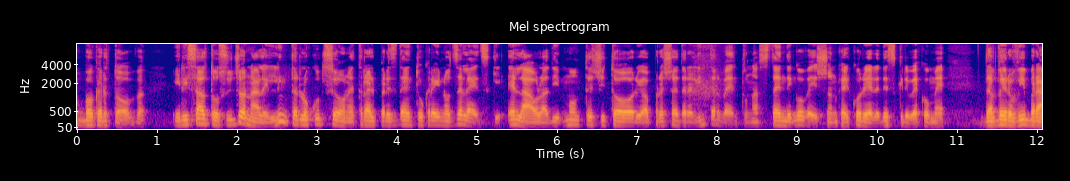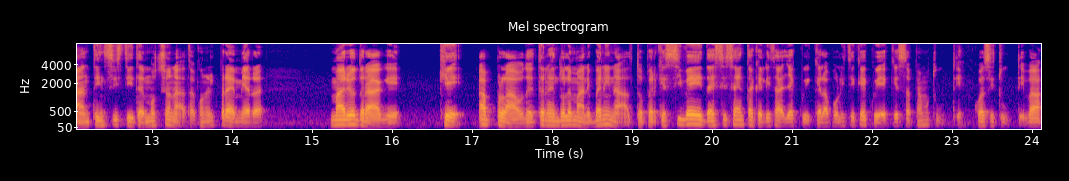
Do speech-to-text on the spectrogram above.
Boker Tov. Il risalto sui giornali l'interlocuzione tra il presidente ucraino Zelensky e l'aula di Montecitorio a precedere l'intervento, una standing ovation che il Corriere descrive come davvero vibrante, insistita e emozionata con il premier Mario Draghi che applaude tenendo le mani ben in alto perché si veda e si senta che l'Italia è qui, che la politica è qui e che sappiamo tutti, quasi tutti, va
